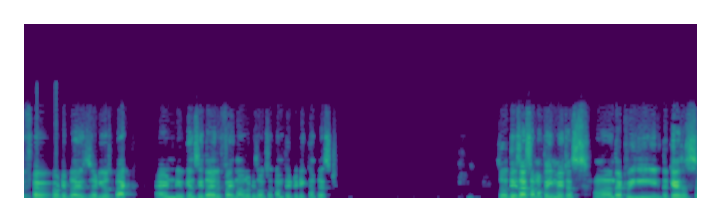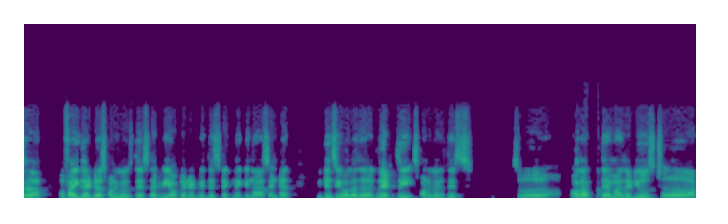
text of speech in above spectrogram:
L5 vertebra is reduced back, and you can see the L5 nerve root is also completely decompressed. So these are some of the images uh, that we, the cases uh, of high-grade spondylolisthesis that we operated with this technique in our center. You can see all of the grade three spondylolisthesis. So all of them are reduced, uh,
